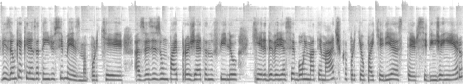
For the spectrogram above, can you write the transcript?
visão que a criança tem de si mesma, porque às vezes um pai projeta no filho que ele deveria ser bom em matemática, porque o pai queria ter sido engenheiro,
